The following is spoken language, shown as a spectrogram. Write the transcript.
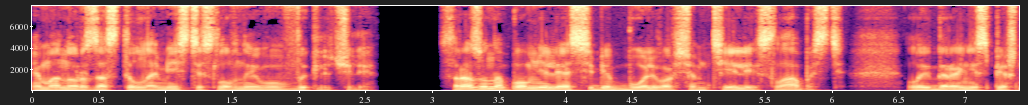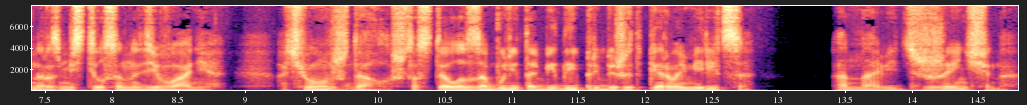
Эманор застыл на месте, словно его выключили. Сразу напомнили о себе боль во всем теле и слабость. Лейдере неспешно разместился на диване. А чего он ждал? Что Стелла забудет обиды и прибежит первой мириться? Она ведь женщина.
